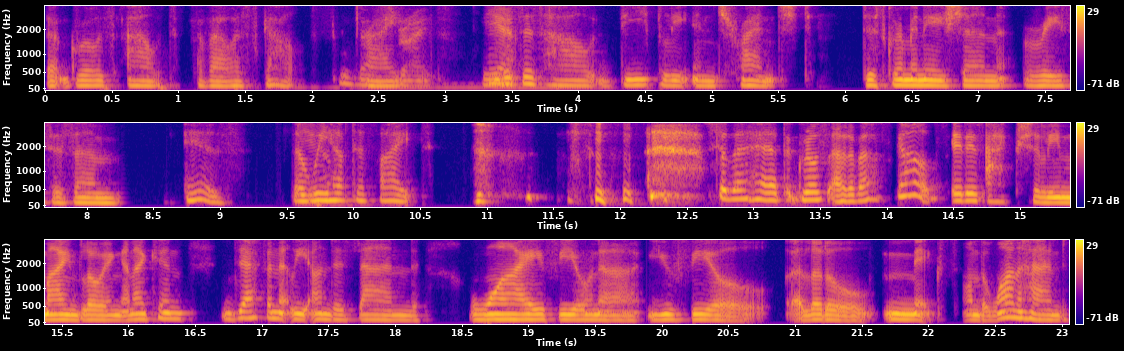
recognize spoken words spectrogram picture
that grows out of our scalps. That's right. right. Yeah. This is how deeply entrenched discrimination, racism is that yeah. we have to fight. for the hair that grows out of our scalps. It is actually mind blowing. And I can definitely understand why, Fiona, you feel a little mixed. On the one hand,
